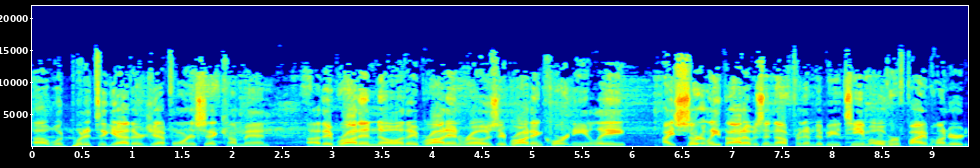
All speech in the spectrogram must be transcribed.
uh, would put it together. Jeff Hornacek come in. Uh, they brought in Noah. They brought in Rose. They brought in Courtney Lee. I certainly thought it was enough for them to be a team over 500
